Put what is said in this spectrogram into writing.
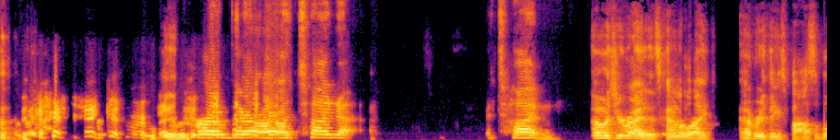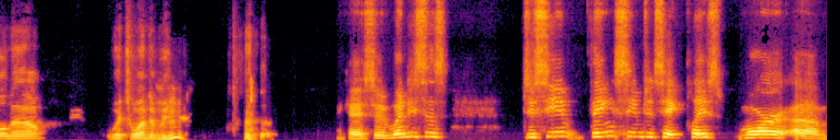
confirm there are a ton, a ton. Oh, but you're right. It's kind of like everything's possible now. Which one did mm-hmm. we? Okay, so Wendy says, "Do you see things seem to take place more um,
